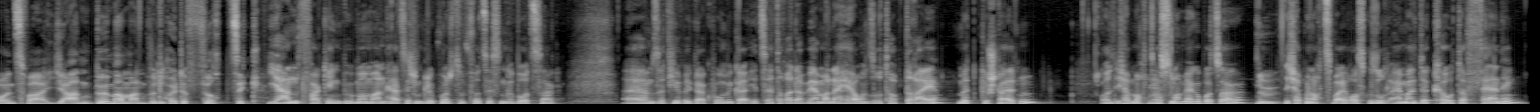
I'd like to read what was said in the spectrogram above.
Und zwar Jan Böhmermann wird heute 40. Jan fucking Böhmermann, herzlichen Glückwunsch zum 40. Geburtstag. Ähm, Satiriker, Komiker etc. Da werden wir nachher unsere Top 3 mitgestalten. Und ich habe noch, hast du noch mehr Geburtstage? Nö. Ich habe mir noch zwei rausgesucht. Einmal Dakota Fanning,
